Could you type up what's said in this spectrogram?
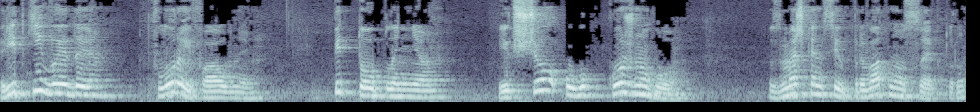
рідкі види флори і фауни, підтоплення. Якщо у кожного з мешканців приватного сектору,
